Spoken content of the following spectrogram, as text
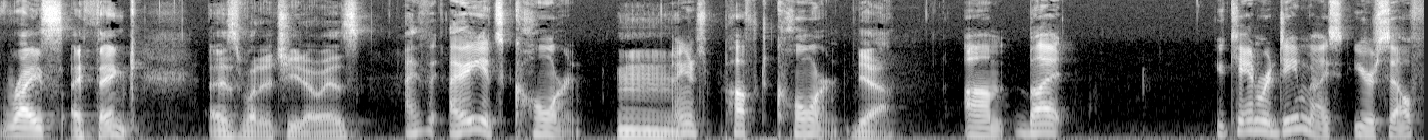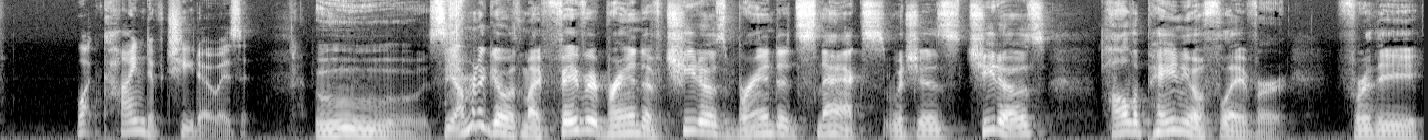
rice, I think, is what a Cheeto is. I, th- I think it's corn. I think it's puffed corn. Yeah. Um, but you can redeem my- yourself. What kind of Cheeto is it? Ooh, see, I'm gonna go with my favorite brand of Cheetos branded snacks, which is Cheetos jalapeno flavor. For the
